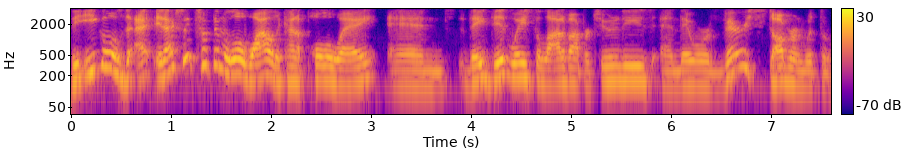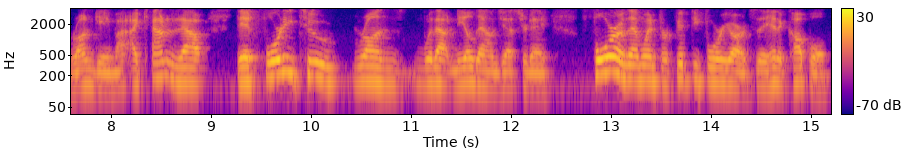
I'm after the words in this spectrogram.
the Eagles, it actually took them a little while to kind of pull away, and they did waste a lot of opportunities, and they were very stubborn with the run game. I, I counted it out; they had 42 runs without kneel downs yesterday. Four of them went for 54 yards, so they hit a couple.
